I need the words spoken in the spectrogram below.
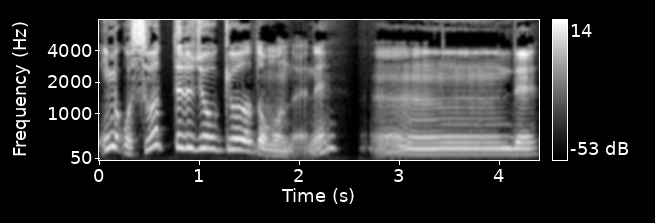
今こう座ってる状況だと思うんだよね。うーん、で、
